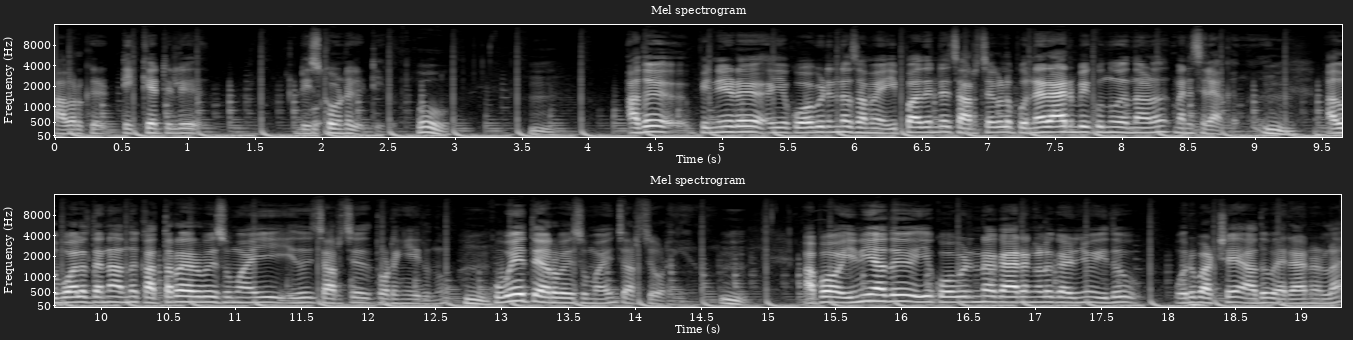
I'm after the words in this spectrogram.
അവർക്ക് ടിക്കറ്റിൽ ഡിസ്കൗണ്ട് കിട്ടിയിരുന്നു. ഓ. അത് പിന്നീട് ഈ കോവിഡിന്റെ സമയം ഇപ്പോൾ അതിന്റെ ചർച്ചകൾ പുനരാരംഭിക്കുന്നു എന്നാണ് മനസ്സിലാക്കുന്നത്. അതുപോലെ തന്നെ അന്ന് ഖത്തർ എയർവേസുമായി ഇത് ചർച്ച തുടങ്ങിയിരുന്നു. കുവൈത്ത് എയർവേസുമായും ചർച്ച തുടങ്ങിയിരുന്നു. അപ്പോൾ ഇനി അത് ഈ കോവിഡിന്റെ കാര്യങ്ങൾ കഴിഞ്ഞു. ഇത് ഒരു പക്ഷേ അത് വരാനുള്ള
